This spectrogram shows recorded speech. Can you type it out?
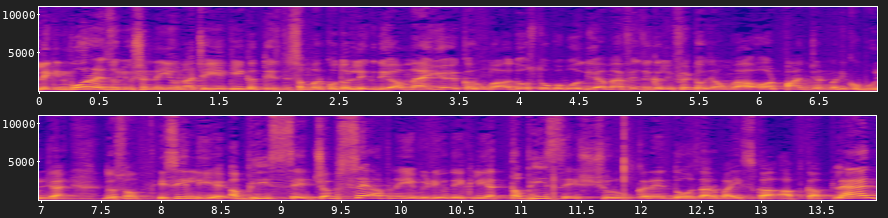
लेकिन वो रेजोल्यूशन नहीं होना चाहिए कि 31 दिसंबर को तो लिख दिया मैं ये करूँगा दोस्तों को बोल दिया मैं फिजिकली फिट हो जाऊँगा और पाँच जनवरी को भूल जाए। दोस्तों इसीलिए अभी से जब से आपने ये वीडियो देख लिया तभी से शुरू करें दो हज़ार बाईस का आपका प्लान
